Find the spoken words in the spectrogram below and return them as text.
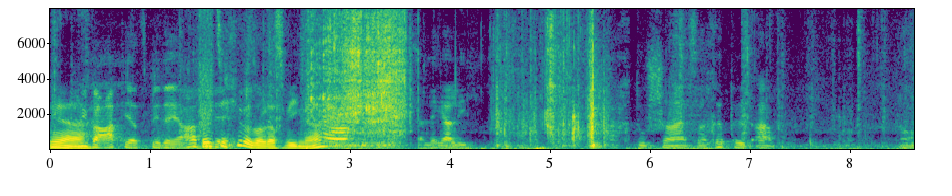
Ja. Privat jetzt bitte, ja? 50 Kilo soll das wiegen, ja? Ist ja lächerlich. Du Scheiße, rippelt ab. Oh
